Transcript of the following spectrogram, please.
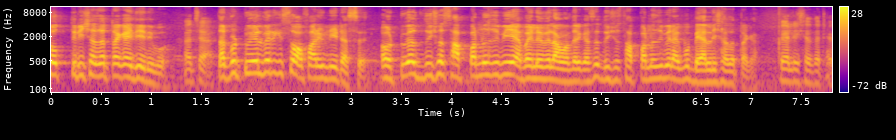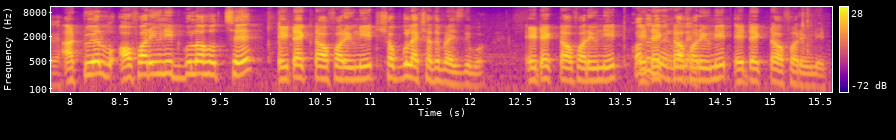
ছত্রিশ হাজার টাকায় দিয়ে দিব। আচ্ছা। তারপর টুয়েলভের কিছু অফার ইউনিট আছে। ও টুয়েলভ দুইশো ছাপ্পান্ন জিবি অ্যাভেলেবেল আমাদের কাছে দুইশো ছাপ্পান্ন জিবি রাখব বিয়াল্লিশ হাজার টাকা। বিয়াল্লিশ হাজার টাকা। আর টুয়েলভ অফার ইউনিটগুলো হচ্ছে এটা একটা অফার ইউনিট সবগুলো একসাথে প্রাইস দিব। এটা একটা অফার ইউনিট এটা একটা অফার ইউনিট এটা একটা অফার ইউনিট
